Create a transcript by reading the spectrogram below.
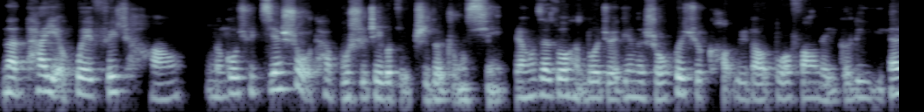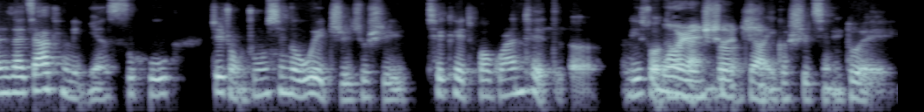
那他也会非常能够去接受他不是这个组织的中心，然后在做很多决定的时候会去考虑到多方的一个利益。但是在家庭里面，似乎这种中心的位置就是 take it for granted 的理所当然的这样一个事情。对，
